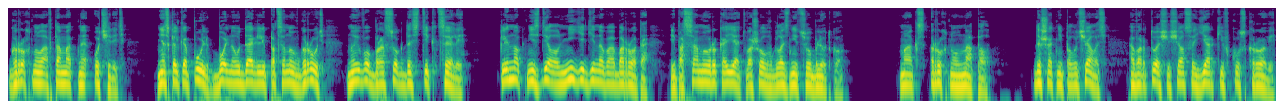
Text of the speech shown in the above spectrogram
Грохнула автоматная очередь. Несколько пуль больно ударили пацану в грудь, но его бросок достиг цели. Клинок не сделал ни единого оборота и по самую рукоять вошел в глазницу ублюдку. Макс рухнул на пол. Дышать не получалось, а во рту ощущался яркий вкус крови.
